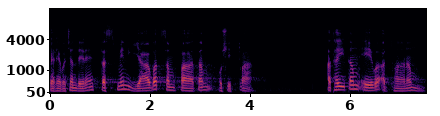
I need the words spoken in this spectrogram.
पहले वचन दे रहे हैं, तस्मिन यावत संपातम उषित्वा अथईतम एव अध्वानम।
